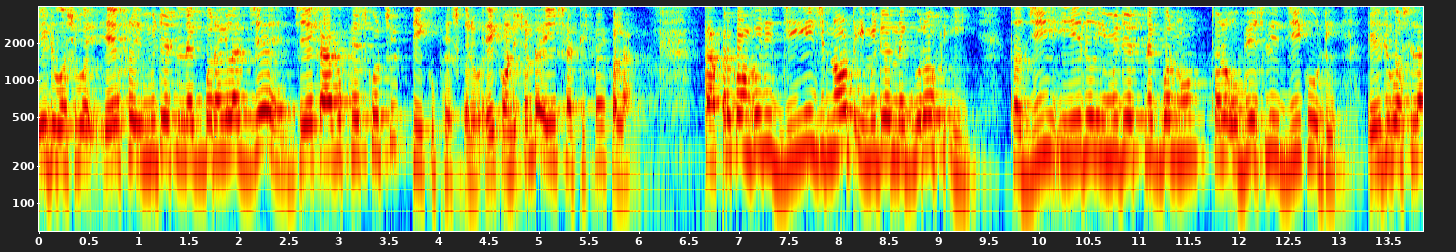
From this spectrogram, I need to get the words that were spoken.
এইটি বসব এফ ইমিডিয়েট নেগবর হয়ে গেল জে জে কাহু ফেস করছি টি কু ফেস করব এই কন্ডিশনটা এই স্যাটিসফাই কলা তারপরে কম কী G is not immediate neighbour of E তো জি ইর ইমিডিয়েট নেকবর নুহ তাহলে ওভিয়সলি জি কোটি এইটি বসলা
